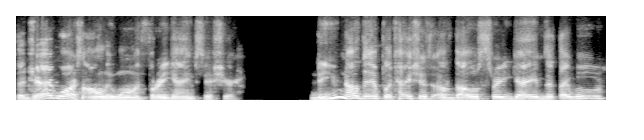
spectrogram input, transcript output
the Jaguars only won three games this year. Do you know the implications of those three games that they won?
